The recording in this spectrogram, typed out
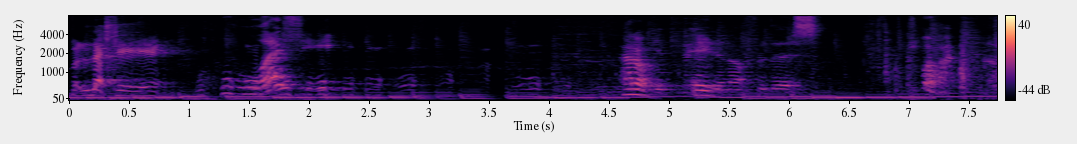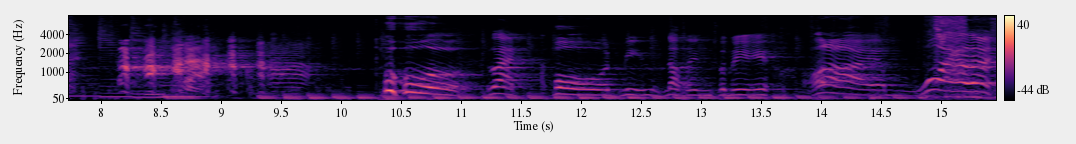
fleshy. Fleshy? I don't get paid enough for this. Fool, that cord means nothing to me. I am wireless.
